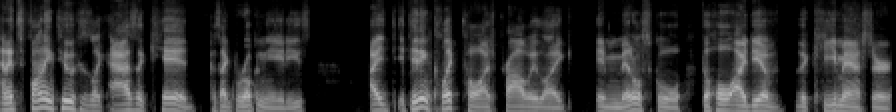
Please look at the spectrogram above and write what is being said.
And it's funny too, because like as a kid, because I grew up in the 80s, I it didn't click till I was probably like in middle school, the whole idea of the keymaster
